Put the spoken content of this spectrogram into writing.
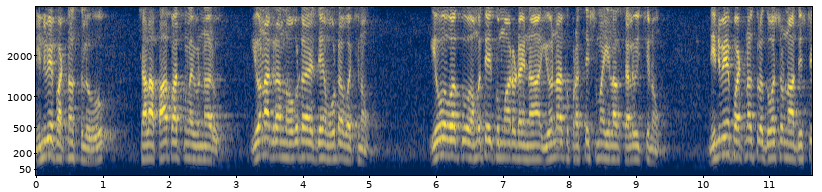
నినివే పట్టణస్థులు చాలా పాపాత్మలై ఉన్నారు. యోనా గ్రంథం ఒకటో అధ్యాయం ఒకటో వచ్చినం యువవకు అమతే కుమారుడైన యోనాకు ప్రత్యక్షమై ఇలా సెలవిచ్చినం. నినివే పట్టణస్థుల దోషం నా దృష్టి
